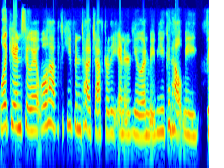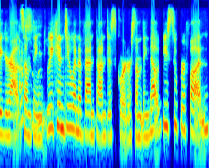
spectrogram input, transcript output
look into it. We'll have to keep in touch after the interview and maybe you can help me figure out Absolutely. something. We can do an event on Discord or something. That would be super fun.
